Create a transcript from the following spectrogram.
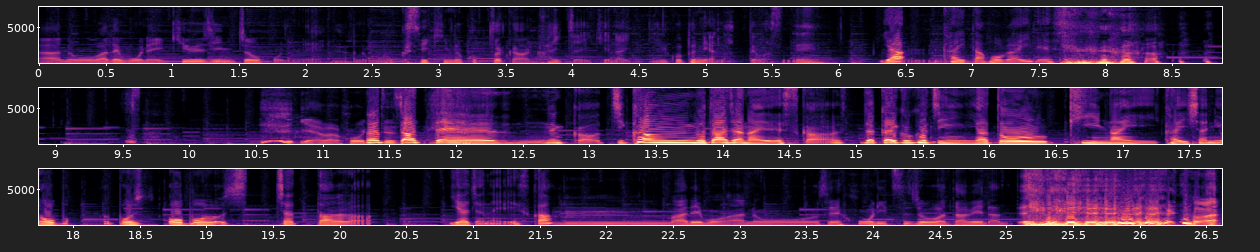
あのまあでもね求人情報にねあの国籍のこととかは書いちゃいけないっていうことにはなってますね。いや書いた方がいいです いやまあ法だ律だってなんか時間無駄じゃないですか。だ外国人雇う気ない会社に応募応募しちゃったら嫌じゃないですか？うーんまあでもあのそれ法律上はダメなんで。まあ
